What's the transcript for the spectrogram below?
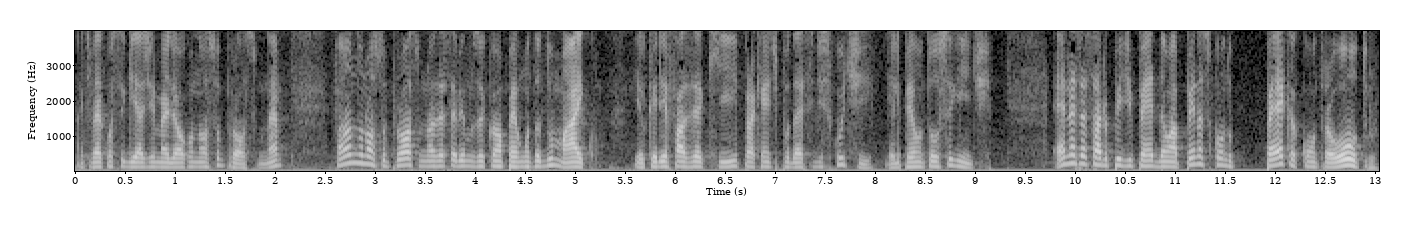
a gente vai conseguir agir melhor com o nosso próximo, né? Falando do nosso próximo, nós recebemos aqui uma pergunta do Maico. E eu queria fazer aqui para que a gente pudesse discutir. Ele perguntou o seguinte: É necessário pedir perdão apenas quando peca contra outro?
